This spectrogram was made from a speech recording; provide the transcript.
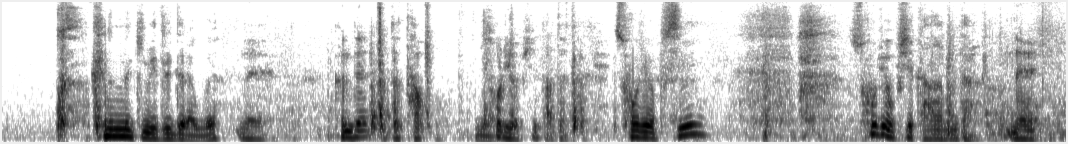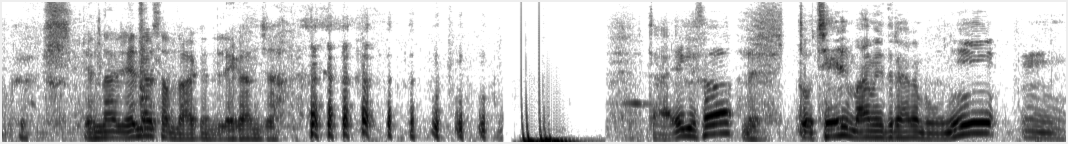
그런 느낌이 들더라고요. 네. 근데 따뜻하고 네. 소리 없이 따뜻하게. 소리 없이 하, 소리 없이 강합니다. 네. 그 옛날 옛날 사람도 알겠는데 레간자. 자 여기서 네. 또 제일 마음에 들어하는 부분이 음,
